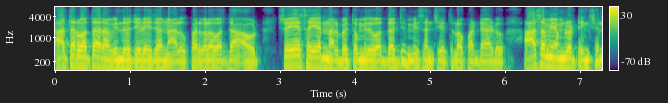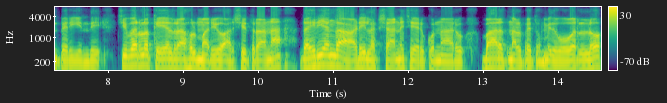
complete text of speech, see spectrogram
ఆ తర్వాత రవీంద్ర జడేజా నాలుగు పరుగుల వద్ద అవుట్. శ్రేయస్ అయ్యర్ నలభై తొమ్మిది వద్ద జమ్మీసన్ చేతిలో పడ్డాడు. ఆ సమయంలో టెన్షన్ పెరిగింది. చివరిలో కేఎల్ రాహుల్ మరియు హర్షిత్ రాణా ధైర్యంగా ఆడి లక్ష్యాన్ని చేరుకున్నారు. భారత్ నలభై తొమ్మిది ఓవర్లలో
